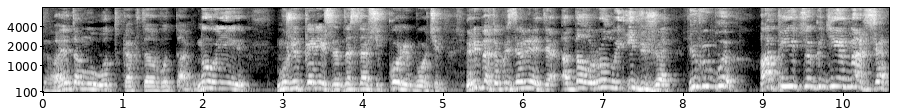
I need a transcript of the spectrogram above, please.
Да. Поэтому вот как-то вот так. Ну и Мужик, конечно, доставщик коры бочит. Ребята, представляете, отдал роллы и бежать. Я говорю, а пицца где наша?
